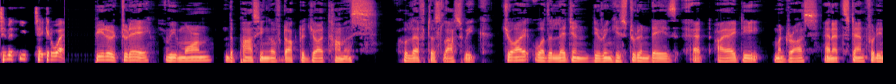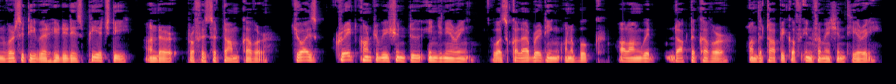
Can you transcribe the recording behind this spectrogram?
Timothy, take it away. Peter, today we mourn the passing of Dr. Joy Thomas, who left us last week. Joy was a legend during his student days at IIT Madras and at Stanford University, where he did his PhD under Professor Tom Cover. Joy's great contribution to engineering was collaborating on a book along with Dr. Cover on the topic of information theory,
